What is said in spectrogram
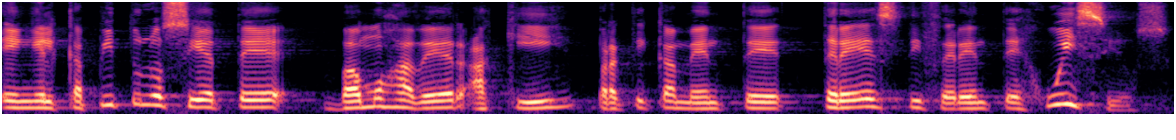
en el capítulo 7 vamos a ver aquí prácticamente tres diferentes juicios.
